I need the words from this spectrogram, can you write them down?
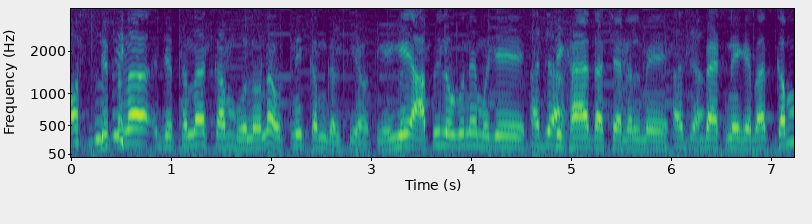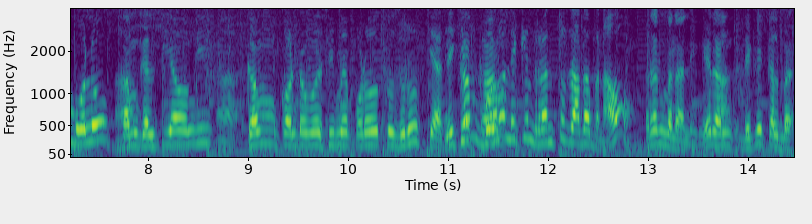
और जितना जितना कम बोलो ना उतनी कम गलतियाँ होती है ये आप ही लोगों ने मुझे अच्छा। सिखाया था चैनल में अच्छा। बैठने के बाद कम बोलो हाँ। कम गलतियाँ होंगी कम कंट्रोवर्सी में पढ़ो तो ज़रूरत क्या देखिए कम बोलो लेकिन रन तो ज़्यादा बनाओ रन बना लेंगे रन देखिए कल हाँ।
